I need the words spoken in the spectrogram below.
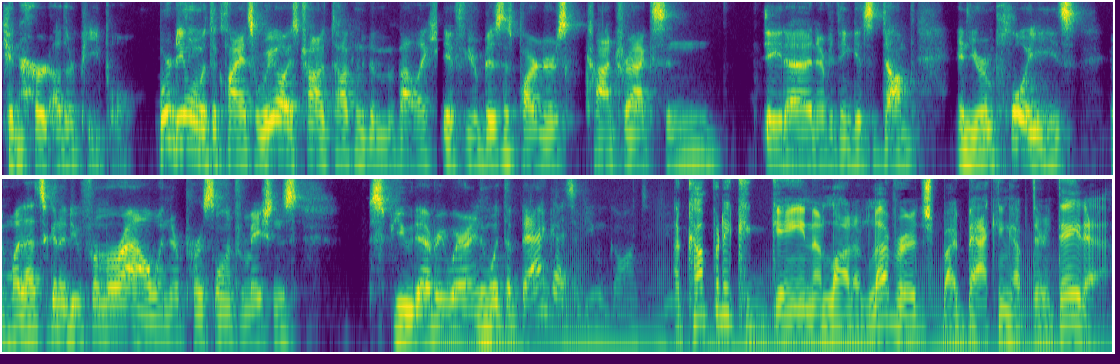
can hurt other people. We're dealing with the clients. We always try to talk to them about like if your business partners contracts and data and everything gets dumped and your employees and what that's going to do for morale when their personal information's spewed everywhere. And what the bad guys have even gone to do. A company could gain a lot of leverage by backing up their data.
